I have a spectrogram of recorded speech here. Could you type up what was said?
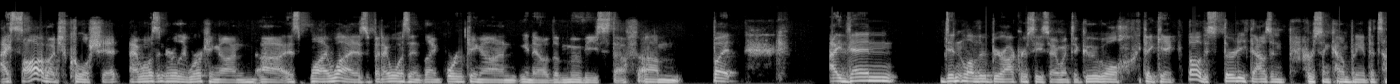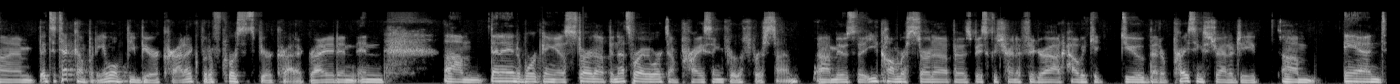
I saw a bunch of cool shit. I wasn't really working on uh, as well. I was, but I wasn't like working on you know the movie stuff. Um, but I then didn't love the bureaucracy, so I went to Google, thinking, "Oh, this thirty thousand person company at the time. It's a tech company. It won't be bureaucratic, but of course it's bureaucratic, right?" And and um, then I ended up working at a startup, and that's where I worked on pricing for the first time. Um, it was an e-commerce startup. I was basically trying to figure out how we could do a better pricing strategy, um, and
